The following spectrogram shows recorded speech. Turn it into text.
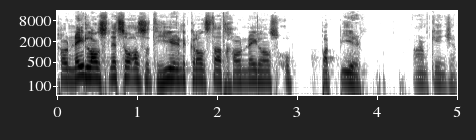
gewoon Nederlands, net zoals het hier in de krant staat, gewoon Nederlands op papier. Arm kindje.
